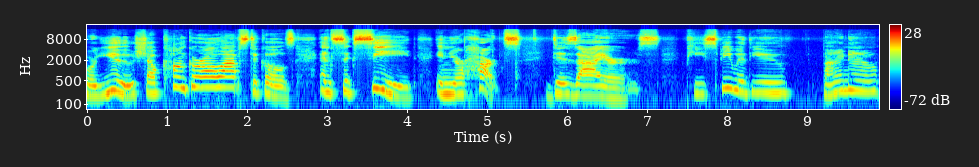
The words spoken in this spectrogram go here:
for you shall conquer all obstacles and succeed in your heart's desires. Peace be with you. Bye now.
